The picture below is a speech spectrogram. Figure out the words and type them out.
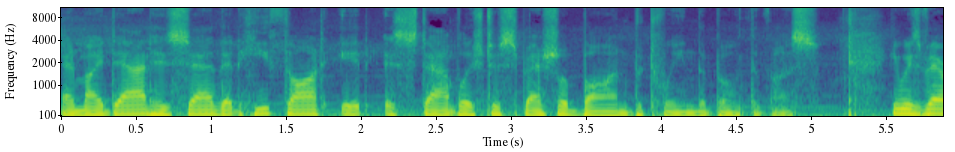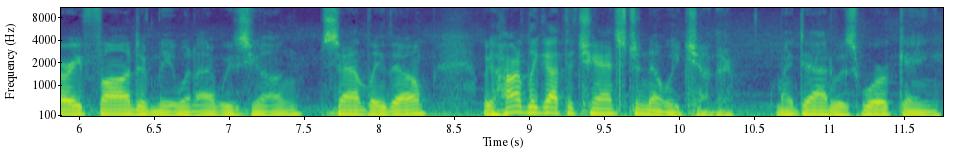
and my dad has said that he thought it established a special bond between the both of us. He was very fond of me when I was young. Sadly, though, we hardly got the chance to know each other. My dad was working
